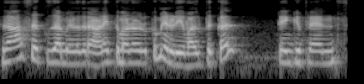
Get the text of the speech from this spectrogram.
ஸ்லாஸ் எக்ஸாம் எழுதுகிற அனைத்து மாணவர்களுக்கும் என்னுடைய வாழ்த்துக்கள். தேங்க்யூ ஃப்ரெண்ட்ஸ்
